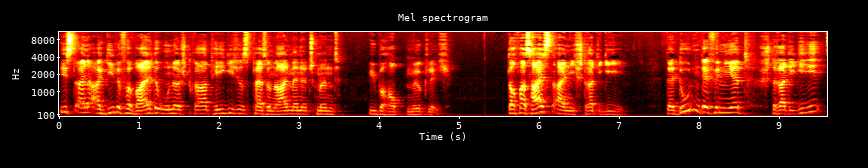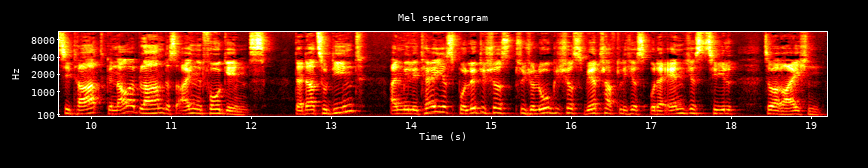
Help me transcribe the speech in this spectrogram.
ist eine agile Verwaltung ohne strategisches Personalmanagement überhaupt möglich? Doch was heißt eigentlich Strategie? Der Duden definiert Strategie, Zitat, genauer Plan des eigenen Vorgehens, der dazu dient, ein militärisches, politisches, psychologisches, wirtschaftliches oder ähnliches Ziel zu erreichen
